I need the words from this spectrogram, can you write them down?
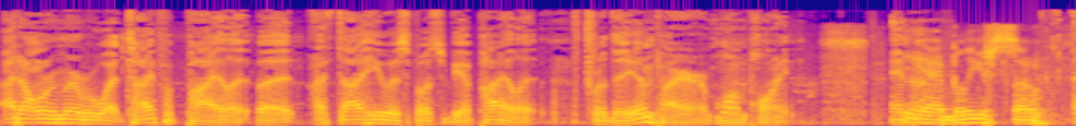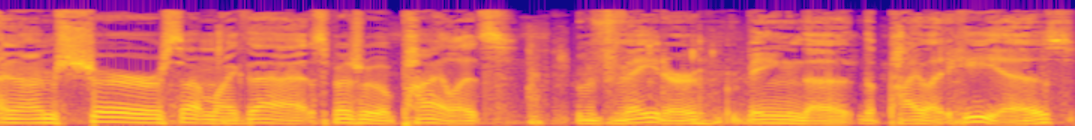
I don't remember what type of pilot, but I thought he was supposed to be a pilot for the Empire at one point. And Yeah, I I'm, believe so. and I'm sure something like that, especially with pilots, Vader being the, the pilot he is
